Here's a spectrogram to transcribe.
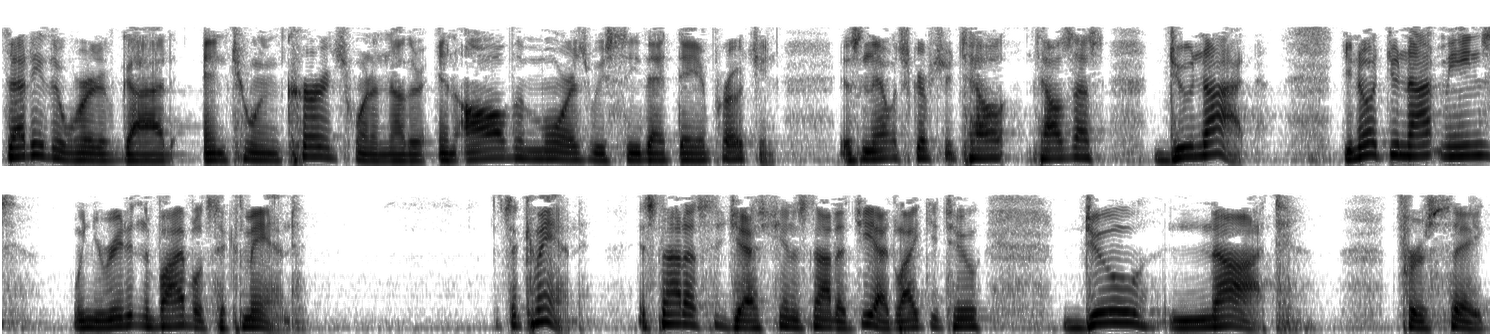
study the Word of God and to encourage one another, and all the more as we see that day approaching. Isn't that what Scripture tell, tells us? Do not. You know what do not means? When you read it in the Bible, it's a command. It's a command. It's not a suggestion. It's not a, gee, I'd like you to. Do not forsake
